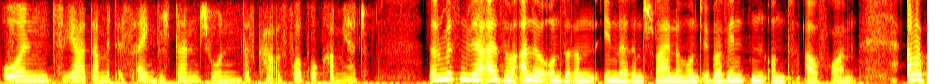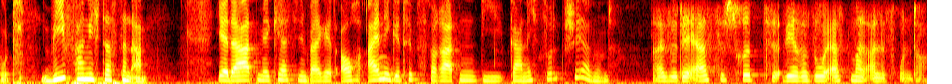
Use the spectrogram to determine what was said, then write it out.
und ja, damit ist eigentlich dann schon das Chaos vorprogrammiert. Dann müssen wir also alle unseren inneren Schweinehund überwinden und aufräumen. Aber gut, wie fange ich das denn an? Ja, da hat mir Kerstin Weigert auch einige Tipps verraten, die gar nicht so schwer sind. Also der erste Schritt wäre so erstmal alles runter.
